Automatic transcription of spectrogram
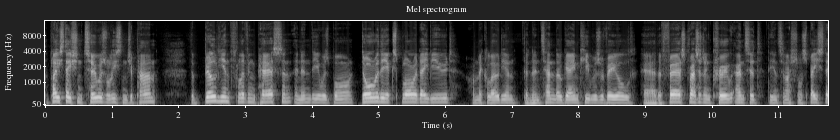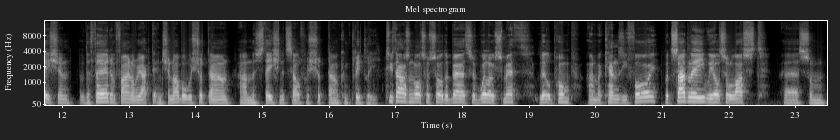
The PlayStation 2 was released in Japan. The billionth living person in India was born. Dora the Explorer debuted on Nickelodeon. The Nintendo GameCube was revealed. Uh, the first resident crew entered the International Space Station. The third and final reactor in Chernobyl was shut down, and the station itself was shut down completely. 2000 also saw the births of Willow Smith, Lil Pump, and Mackenzie Foy. But sadly, we also lost uh, some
